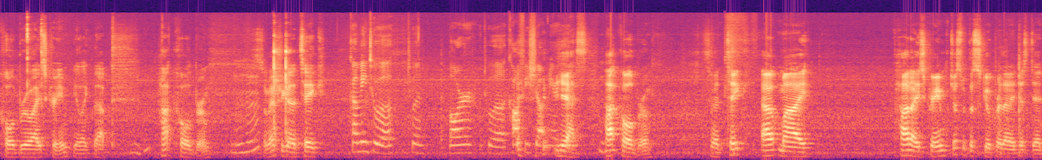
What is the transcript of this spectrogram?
cold brew ice cream. You like that? Mm -hmm. Hot cold brew. Mm -hmm. So I'm actually going to take. Coming to a to a bar to a coffee shop near yes, hot cold brew. So I take out my hot ice cream just with the scooper that I just did.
